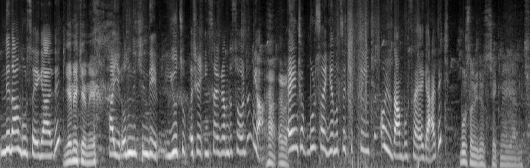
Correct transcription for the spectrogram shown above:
Neden Bursa'ya geldik? Yemek yemeye. Hayır onun için değil. YouTube şey Instagram'da sordum ya. Ha evet. En çok Bursa yanıtı çıktığı için o yüzden Bursa'ya geldik. Bursa videosu çekmeye geldik.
